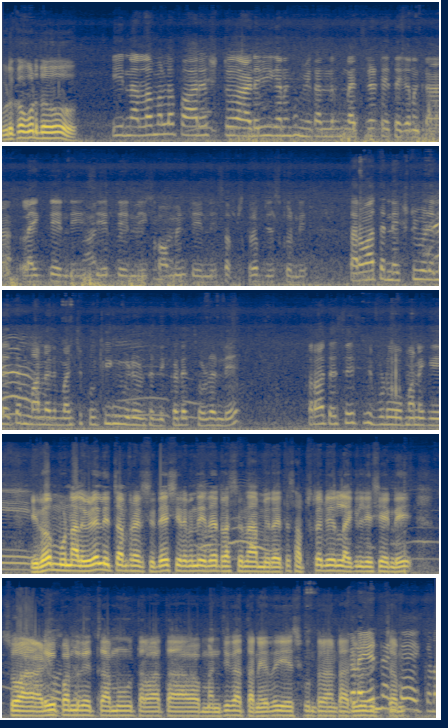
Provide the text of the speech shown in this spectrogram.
ఉడకకూడదు. ఈ నల్లమల్ల ఫారెస్ట్ అడవి కనుక మీకు అందరికి నచ్చినట్టయితే కనుక లైక్ చేయండి షేర్ చేయండి కామెంట్ చేయండి సబ్స్క్రైబ్ చేసుకోండి. తర్వాత నెక్స్ట్ వీడియోలో అయితే మనది మంచి కుకింగ్ వీడియో ఉంటుంది ఇక్కడే చూడండి. తర్వాత వచ్చేసి ఇప్పుడు మనకి ఈరోజు మూడు నాలుగు వీడియోలు ఇచ్చాం ఫ్రెండ్స్ ఇదే చీర మీద ఇదే డ్రెస్ మీద మీరు అయితే సబ్స్క్రైబ్ చేసి లైక్లు చేసేయండి. సో అడవి పండ్లు తెచ్చాము తర్వాత మంచిగా తను ఏదో చేసుకుంటారంట ఇక్కడ అది ఇక్కడ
